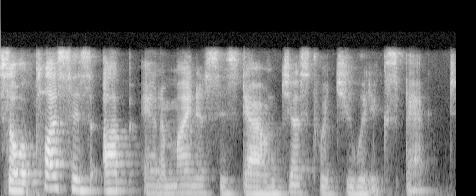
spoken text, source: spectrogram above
So a plus is up and a minus is down, just what you would expect.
